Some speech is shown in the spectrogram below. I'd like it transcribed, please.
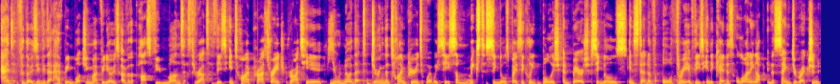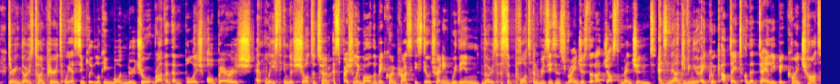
And for those of you that have been watching my videos over the past few months throughout this entire price range right here, you would know that during the time periods where we see some mixed signals, basically bullish and bearish signals, instead of all three of these these indicators lining up in the same direction, during those time periods, we are simply looking more neutral rather than bullish or bearish, at least in the shorter term, especially while the Bitcoin price is still trading within those support and resistance ranges that I just mentioned. And now giving you a quick update on the daily Bitcoin chart.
